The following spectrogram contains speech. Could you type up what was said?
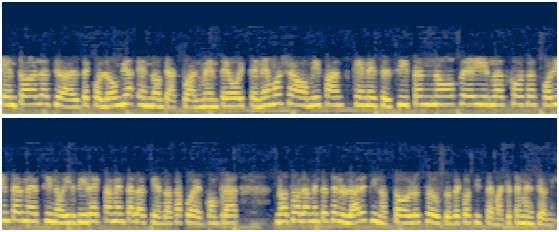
en todas las ciudades de Colombia, en donde actualmente hoy tenemos Xiaomi fans que necesitan no pedir las cosas por internet, sino ir directamente a las tiendas a poder comprar no solamente celulares, sino todos los productos de ecosistema que te mencioné.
